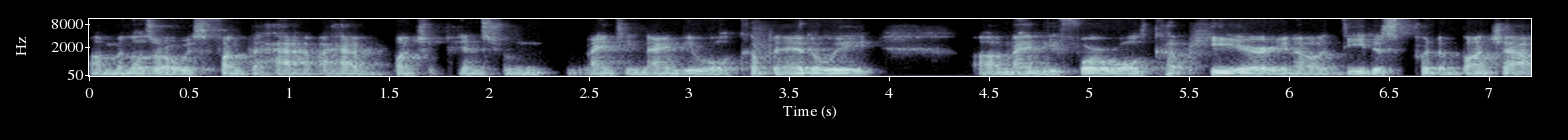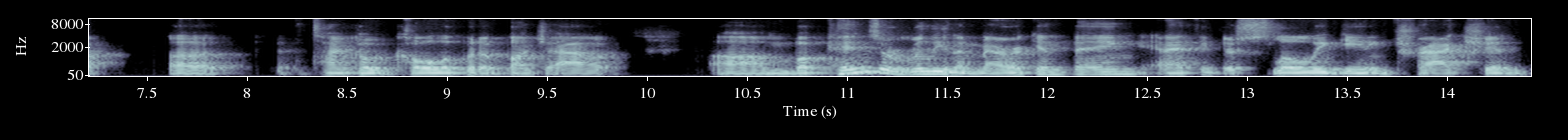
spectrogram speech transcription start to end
Um, and those are always fun to have. I have a bunch of pins from 1990 World Cup in Italy, um, 94 World Cup here. You know, Adidas put a bunch out. Uh, at the time, Coca Cola put a bunch out. Um, but pins are really an American thing. And I think they're slowly gaining traction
